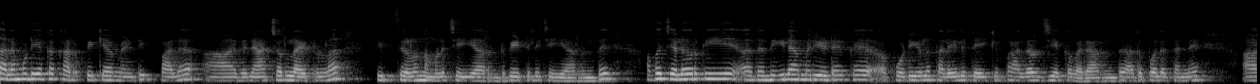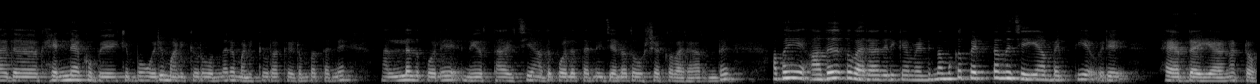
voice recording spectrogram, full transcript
തലമുടിയൊക്കെ കറുപ്പിക്കാൻ വേണ്ടി പല ഇത് നാച്ചുറലായിട്ടുള്ള ടിപ്സുകളും നമ്മൾ ചെയ്യാറുണ്ട് വീട്ടിൽ ചെയ്യാറുണ്ട്. അപ്പോൾ ചിലവർക്ക് ഈ അത് നീലാമരിയുടെയൊക്കെ പൊടികൾ തലയിൽ തേക്കുമ്പോൾ അലർജിയൊക്കെ വരാറുണ്ട്. അതുപോലെ തന്നെ ഇത് ഹെന്നയൊക്കെ ഉപയോഗിക്കുമ്പോൾ ഒരു മണിക്കൂർ ഒന്നര മണിക്കൂറൊക്കെ ഇടുമ്പോൾ തന്നെ നല്ലതുപോലെ നീർത്താഴ്ചയും അതുപോലെ തന്നെ ജലദോഷമൊക്കെ വരാറുണ്ട്. അപ്പോൾ ഈ അതൊക്കെ വരാതിരിക്കാൻ വേണ്ടി നമുക്ക് പെട്ടെന്ന് ചെയ്യാൻ പറ്റിയ ഒരു ഹെയർ ഡൈ ആണ് കേട്ടോ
